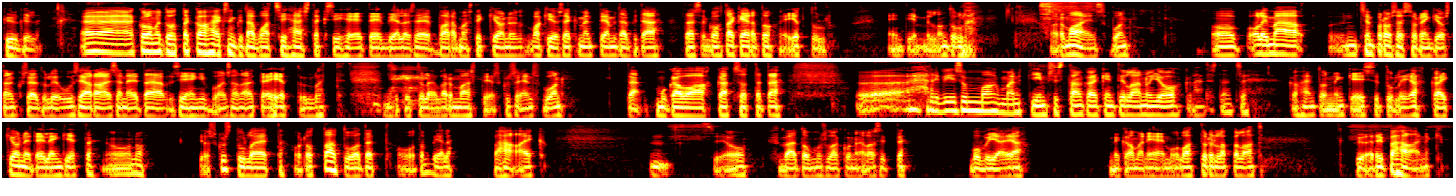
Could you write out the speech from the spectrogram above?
Kyllä, kyllä. Ää, 3080 watsi hashtag siihen eteen vielä, se varmastikin on nyt vakiosegmenttiä, mitä pitää tässä kohtaa kertoa. Ei ole tullut. En tiedä milloin tulee. Varmaan ensi vuonna. O, oli mä nyt sen prosessorinkin ostanut, kun siellä tuli uusia raiseneita ja siihenkin voin sanoa, että ei ole tullut, että sekin tulee varmaan sitten joskus ensi vuonna. Että mukavaa katsoa tätä öö, rivisummaa, kun mä nyt Jimsistä on kaiken tilannut, joo, kyllähän tästä nyt se kahden tonnin keissi tuli ja kaikki on edelleenkin, että joo, no, joskus tulee, että odottaa tuotetta, oota vielä vähän aikaa. Mm. Se on hyvä tuommoisella koneella sitten Vovia ja Megamania emulaattorilla pelaat. Pyöripähän ainakin.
